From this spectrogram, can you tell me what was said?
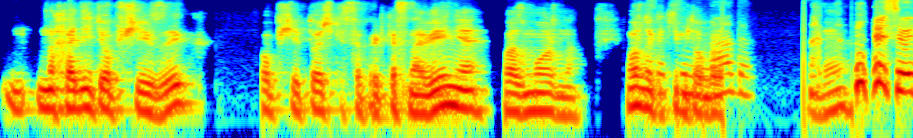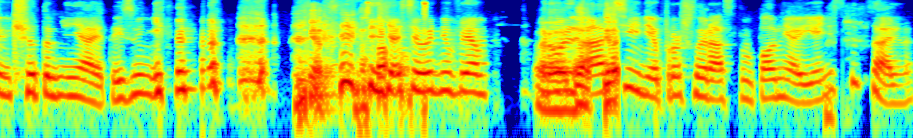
находить общий язык, общие точки соприкосновения, возможно. Можно каким-то образом. Надо. Да? Я сегодня что-то меняет, извини. Нет, я сегодня прям э, роль да, Арсения я... прошлый раз выполняю, я не специально.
